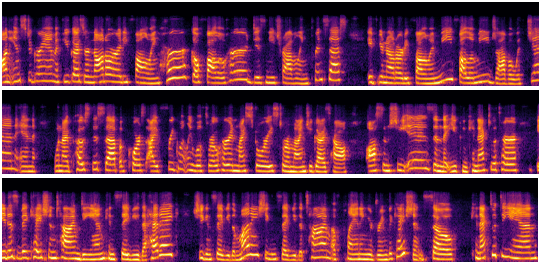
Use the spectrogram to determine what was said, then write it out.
on Instagram. If you guys are not already following her, go follow her, Disney Traveling Princess. If you're not already following me, follow me, Java with Jen. And when I post this up, of course, I frequently will throw her in my stories to remind you guys how awesome she is and that you can connect with her. It is vacation time. Deann can save you the headache. She can save you the money. She can save you the time of planning your dream vacation. So connect with Deann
